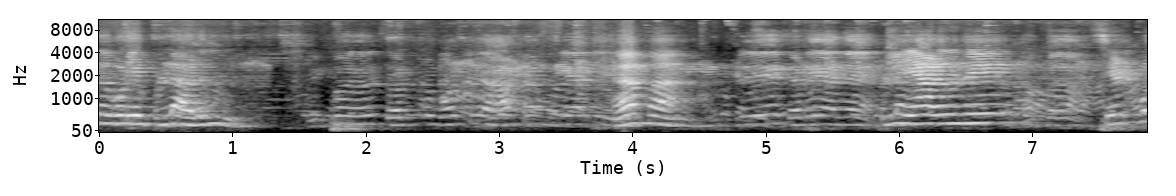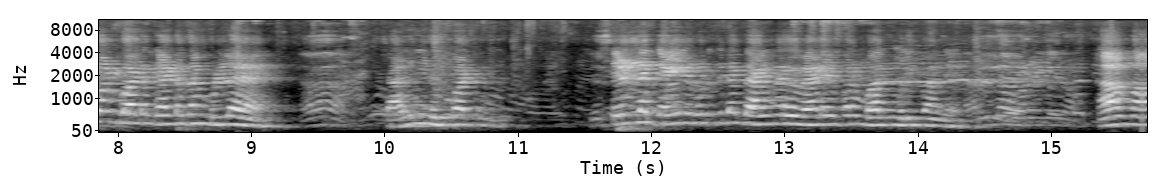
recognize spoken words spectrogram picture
இருக்கக்கூடிய பிள்ளை அழுகுது இப்ப தொட்டு போட்டு ஆட்ட முடியாது. ஆமா. அப்படியே கிடையாது. பிள்ளை ஏன் அழுகுது ஆமா. செல்போன் பாட்டு கேட்டதான் பிள்ளை. அழுகு நிப்பாட்டு. செல்ல கையில கொடுத்துட்டா தாய்மார வேலையை பூரா பார்த்து முடிப்பாங்க. ஆமா.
